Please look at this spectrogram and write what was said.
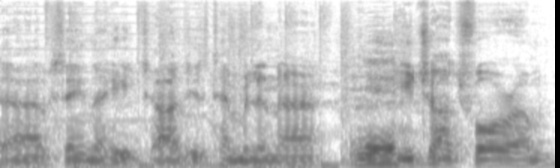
uh, uh, saying that he charges 10 million naira. Yeah. Do you charge for, um,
